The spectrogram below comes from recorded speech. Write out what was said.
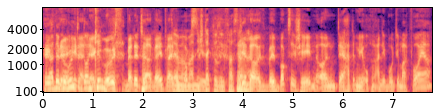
ja, der, berühmte Don der King. größte Manager weltweit der im Boxen. die Steckdose gefasst hat. Genau, ne? im Boxgeschehen. Und der hatte mir auch ein Angebot gemacht vorher,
